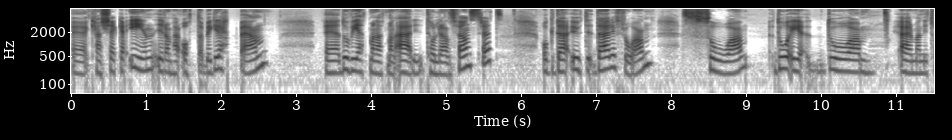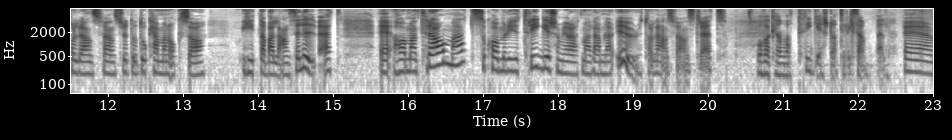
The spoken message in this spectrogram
eh, kan checka in i de här åtta begreppen eh, då vet man att man är i toleransfönstret. Och där, ut, därifrån så då, är, då är man i toleransfönstret och då kan man också hitta balans i livet. Eh, har man traumat så kommer det ju trigger som gör att man ramlar ur toleransfönstret. Och vad kan vara triggers då till exempel? Eh,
